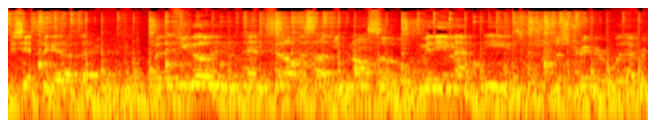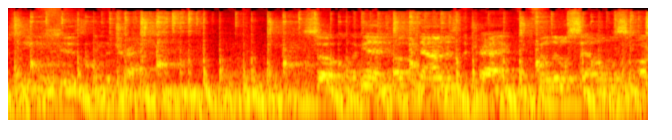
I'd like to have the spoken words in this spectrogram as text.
You see it to get up there. But if you go and, and set all this up, you can also MIDI map these, which will just trigger whatever scene is in the track. So again, up and down is the track. The little cells are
